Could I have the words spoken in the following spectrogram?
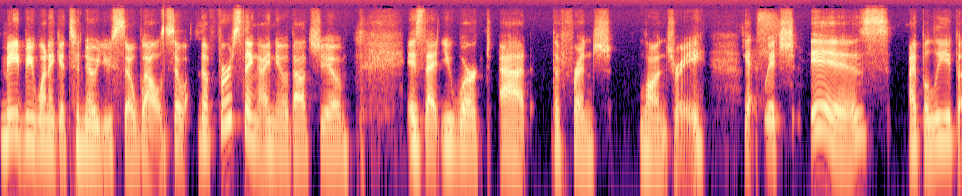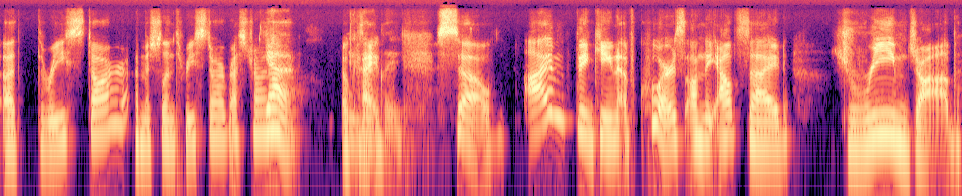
made me want to get to know you so well. So the first thing I knew about you is that you worked at the French Laundry. Yes. Which is, I believe, a three star, a Michelin three star restaurant. Yeah. Okay. Exactly. So I'm thinking, of course, on the outside, dream job.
